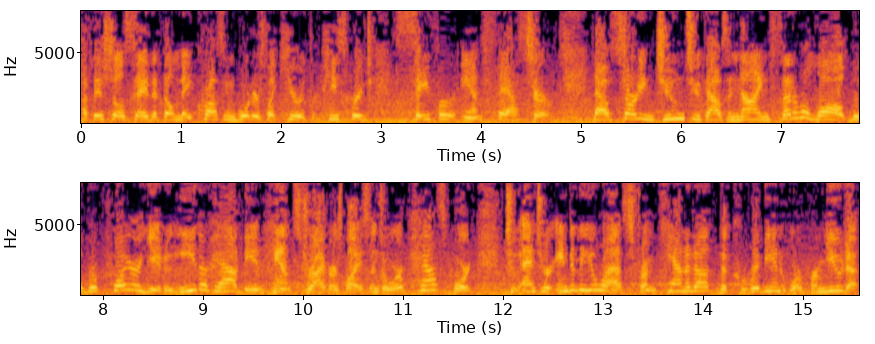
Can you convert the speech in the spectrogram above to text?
Officials say that they'll make crossing borders like here at the Peace Bridge safer and faster. Now, starting June 2009, federal law will require you to either have the enhanced driver's license or a passport to enter into the U.S. from Canada, the Caribbean, or Bermuda.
